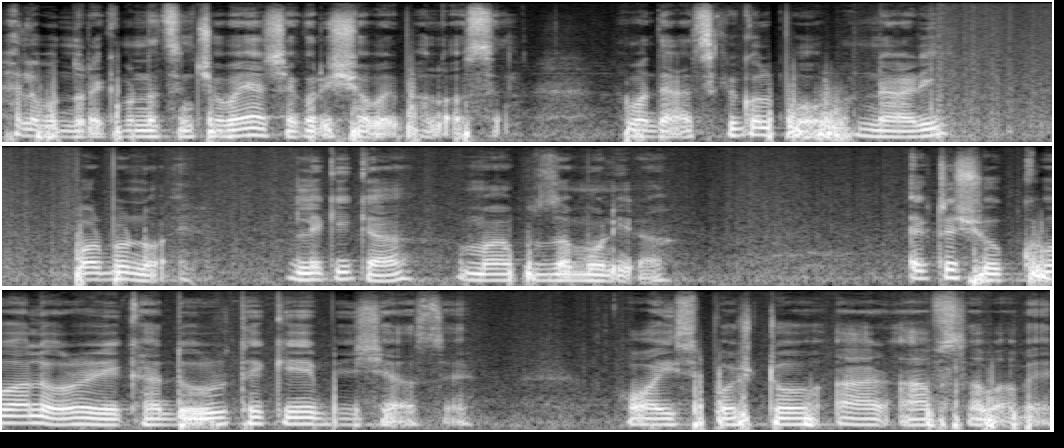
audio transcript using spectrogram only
হ্যালো বন্ধুরা, কেমন আছেন সবাই? আশা করি সবাই ভালো আছেন। আমাদের আজকের গল্প, নারী, পর্ব নয়, লেখিকা মাহফুজা মনিরা। একটা সূক্ষ্ম আলোর রেখা দূর থেকে ভেসে আছে অস্পষ্ট আর আফসাভাবে।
